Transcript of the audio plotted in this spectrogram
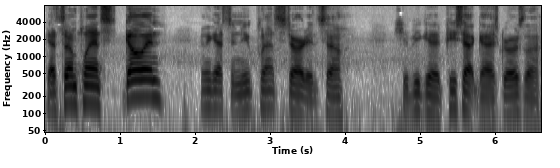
Got some plants going, and we got some new plants started. So should be good. Peace out, guys. Grows love.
